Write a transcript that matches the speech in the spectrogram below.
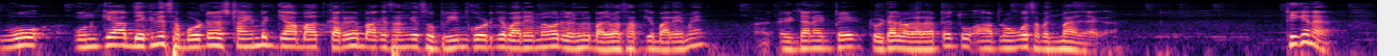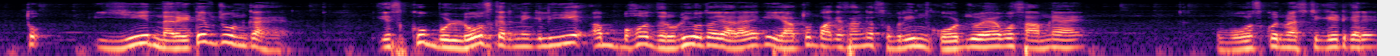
वो, उनके आप देख लें सपोर्टर्स टाइम पे क्या बात कर रहे हैं पाकिस्तान के सुप्रीम कोर्ट के बारे में और जनरल बाजवा साहब के बारे में इंटरनेट पे ट्विटर वगैरह पे तो आप लोगों को समझ में आ जाएगा। ठीक है ना? तो ये नरेटिव जो उनका है, इसको बुलडोज करने के लिए अब बहुत ज़रूरी होता जा रहा है कि या तो पाकिस्तान का सुप्रीम कोर्ट जो है, वो सामने आए। वो उसको इन्वेस्टिगेट करे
